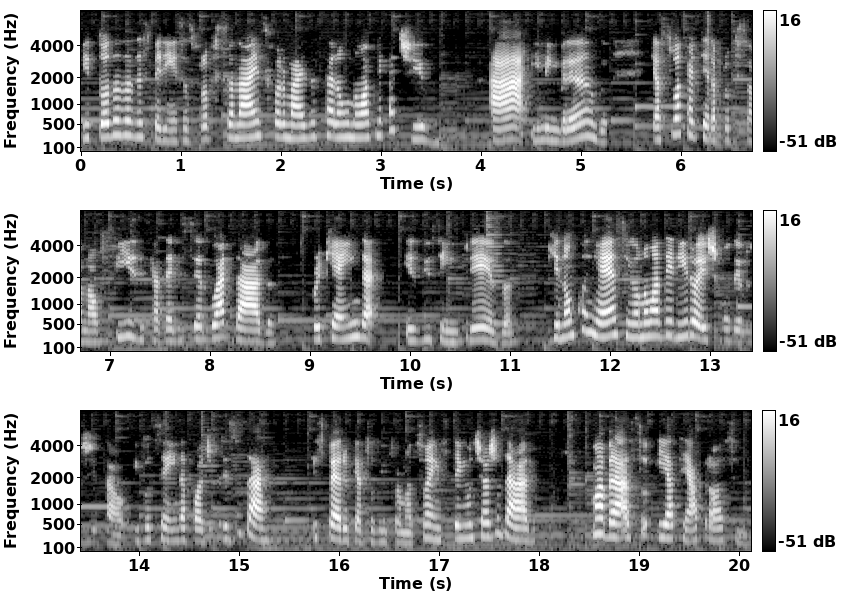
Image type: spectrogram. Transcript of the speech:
e todas as experiências profissionais formais estarão no aplicativo. Ah, e lembrando que a sua carteira profissional física deve ser guardada, porque ainda existem empresas que não conhecem ou não aderiram a este modelo digital e você ainda pode precisar. Espero que essas informações tenham te ajudado. Um abraço e até a próxima!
